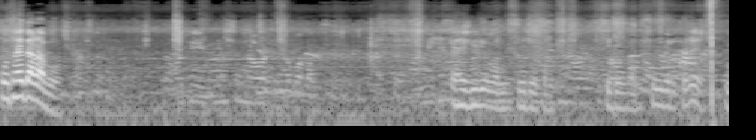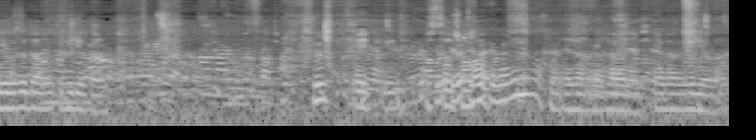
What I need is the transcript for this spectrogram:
কোথায় দাঁড়াবো প্রশাসন নেওয়ার জন্য বলা হচ্ছে এই ভিডিও করেন ভিডিও করেন ভিডিও করেন সুন্দর করে নিউজে দেওয়া মতো ভিডিও করেন হুম এই পিস্তল সহ হ্যাঁ এভাবে এভাবে নেন এভাবে ভিডিও করেন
